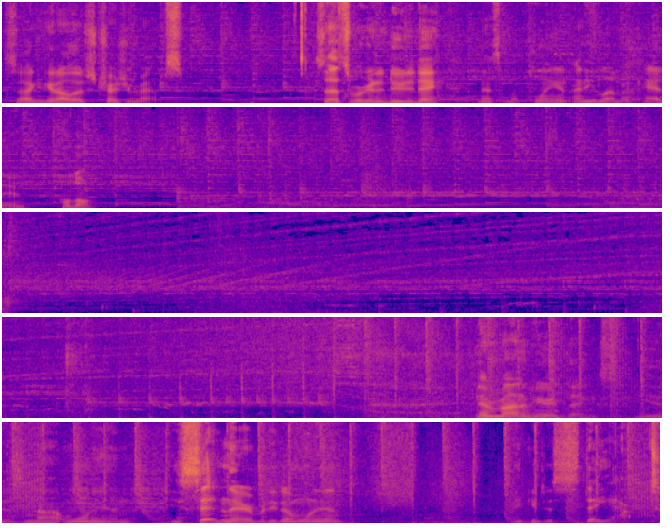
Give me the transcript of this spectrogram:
so I can get all those treasure maps. So that's what we're gonna do today that's my plan. I need to let my cat in. Hold on. Never mind, I'm hearing things. He does not want in. He's sitting there, but he doesn't want in. He can just stay out.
